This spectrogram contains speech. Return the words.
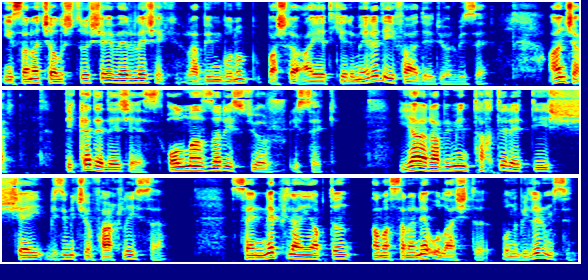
İnsana çalıştığı şey verilecek. Rabbim bunu başka ayet-i kerimeyle de ifade ediyor bize. Ancak dikkat edeceğiz. Olmazları istiyor isek, ya Rabbimin takdir ettiği şey bizim için farklıysa, sen ne plan yaptın ama sana ne ulaştı bunu bilir misin?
